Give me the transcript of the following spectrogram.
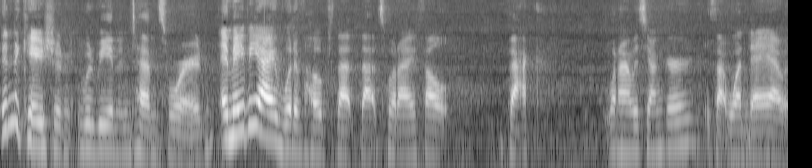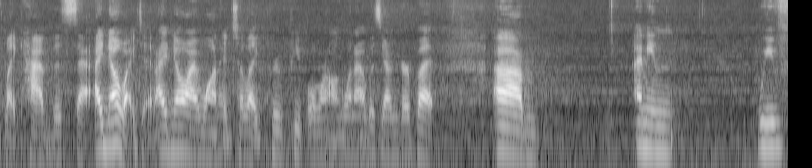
Vindication would be an intense word. And maybe I would have hoped that that's what I felt back when I was younger. Is that one day I would like have this set. I know I did. I know I wanted to like prove people wrong when I was younger. But um, I mean, we've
